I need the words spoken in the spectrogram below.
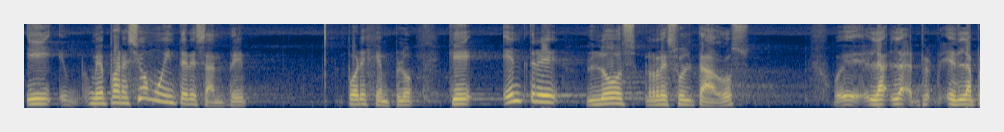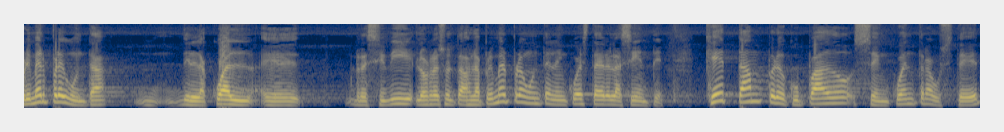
Y me pareció muy interesante, por ejemplo, que entre los resultados, eh, la, primera pregunta de la cual eh, recibí los resultados, la primera pregunta en la encuesta era la siguiente, ¿qué tan preocupado se encuentra usted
